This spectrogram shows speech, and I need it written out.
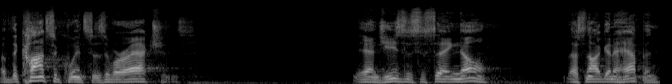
of the consequences of our actions. And Jesus is saying, no, that's not going to happen.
